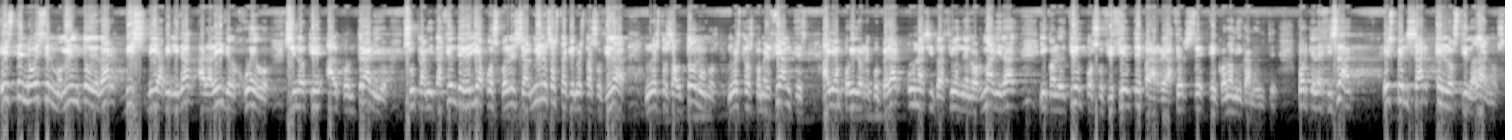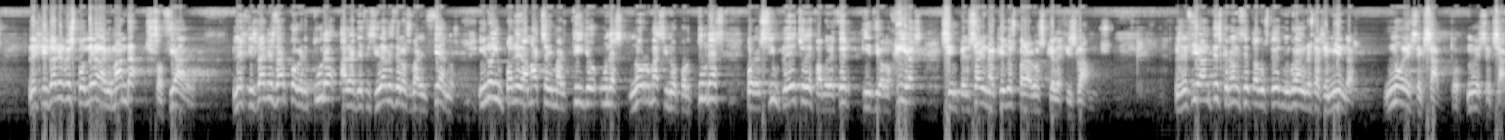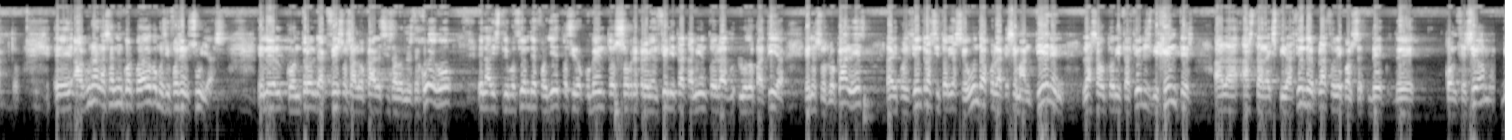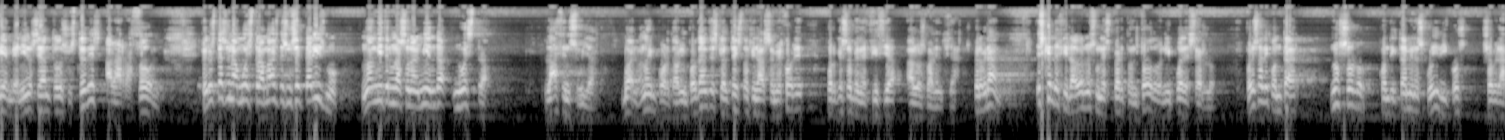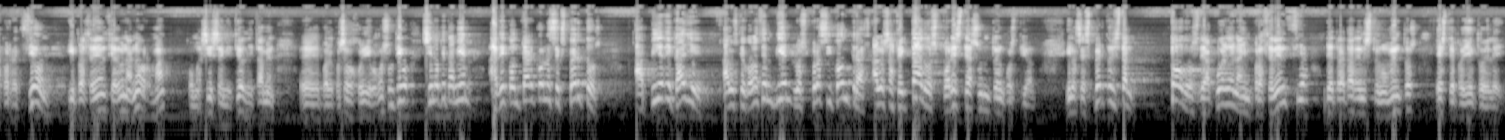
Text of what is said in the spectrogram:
Este no es el momento de dar viabilidad a la ley del juego, sino que, al contrario, su tramitación debería posponerse al menos hasta que nuestra sociedad, nuestros autónomos, nuestros comerciantes hayan podido recuperar una situación de normalidad y con el tiempo suficiente para rehacerse económicamente. Porque legislar es pensar en los ciudadanos. Legislar es responder a la demanda social, Legislar es dar cobertura a las necesidades de los valencianos y no imponer a macha y martillo unas normas inoportunas por el simple hecho de favorecer ideologías sin pensar en aquellos para los que legislamos. Les decía antes que no han aceptado ustedes ninguna de nuestras enmiendas no es exacto, no es exacto. Eh, algunas las han incorporado como si fuesen suyas, en el control de accesos a locales y salones de juego, en la distribución de folletos y documentos sobre prevención y tratamiento de la ludopatía en esos locales, la disposición transitoria segunda por la que se mantienen las autorizaciones vigentes hasta la expiración del plazo de concesión, bienvenidos sean todos ustedes a la razón. Pero esta es una muestra más de su sectarismo no admiten una sola enmienda nuestra, la hacen suya. Bueno, no importa, lo importante es que el texto final se mejore porque eso beneficia a los valencianos. Pero verán, es que el legislador no es un experto en todo, ni puede serlo. Por eso ha de contar no solo con dictámenes jurídicos sobre la corrección y procedencia de una norma, como así se emitió el dictamen eh, por el Consejo Jurídico Consultivo, sino que también ha de contar con los expertos a pie de calle, a los que conocen bien los pros y contras, a los afectados por este asunto en cuestión. Y los expertos están todos de acuerdo en la improcedencia de tratar en estos momentos este proyecto de ley.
